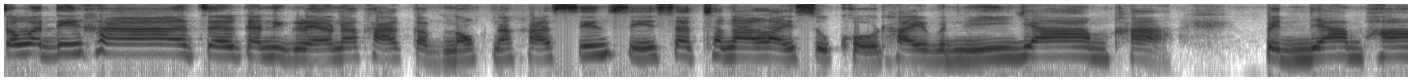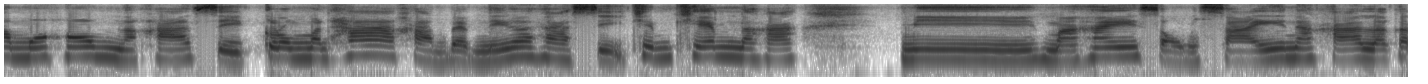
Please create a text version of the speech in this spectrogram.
สวัสดีค่ะ เจอกันอีกแล้วนะคะ กับนกนะคะ สิ้นสีสัชนาลัยสุขโขทัยวันนี้ย่ามค่ะ เป็นย่ามผ้าม้อห้อมนะคะ สีกรมท่าค่ะ แบบนี้เลยค่ะ สีเข้มๆนะคะ มีมาให้สองไซส์นะคะ แล้วก็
